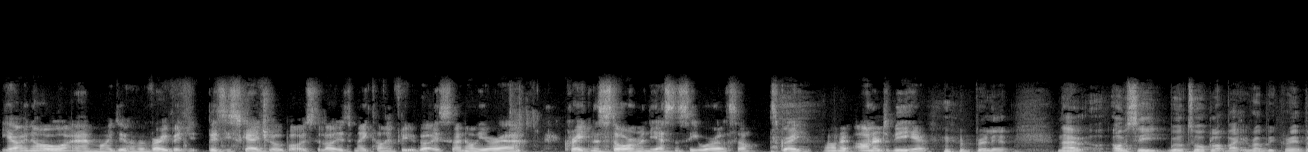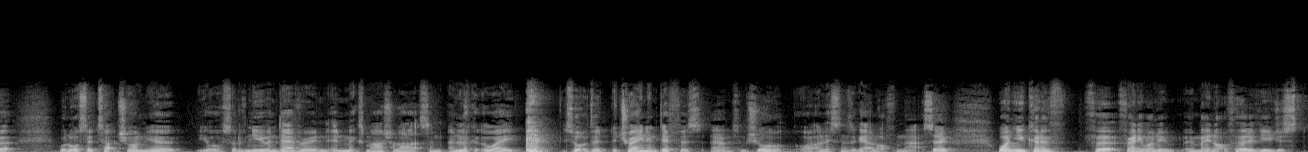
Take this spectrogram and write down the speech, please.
Yeah, I know. Um, I do have a very busy, busy schedule, but I was delighted to make time for you guys. I know you're uh, creating a storm in the S and C world, so it's great. Honor, honor to be here. Brilliant. Now, obviously, we'll talk a lot about your rugby career, but we'll also touch on your your sort of new endeavour in, in mixed martial arts and, and look at the way sort of the, the training differs. Um, so I'm sure our listeners will get a lot from that. So, why don't you kind of for for anyone who, who may not have heard of you, just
